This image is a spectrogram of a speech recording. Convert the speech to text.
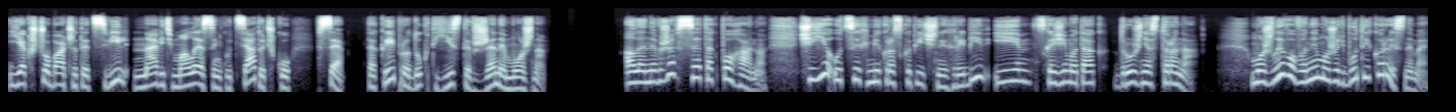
Якщо бачите цвіль, навіть малесеньку цяточку, все, такий продукт їсти вже не можна. Але невже все так погано? Чи є у цих мікроскопічних грибів і, скажімо так, дружня сторона? Можливо, вони можуть бути й корисними.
